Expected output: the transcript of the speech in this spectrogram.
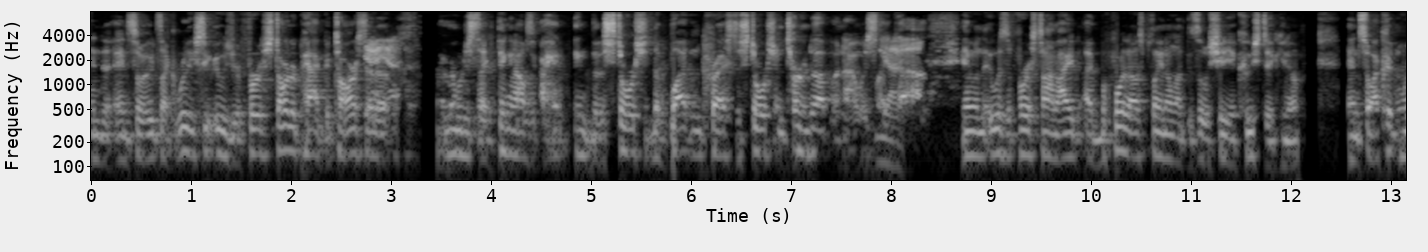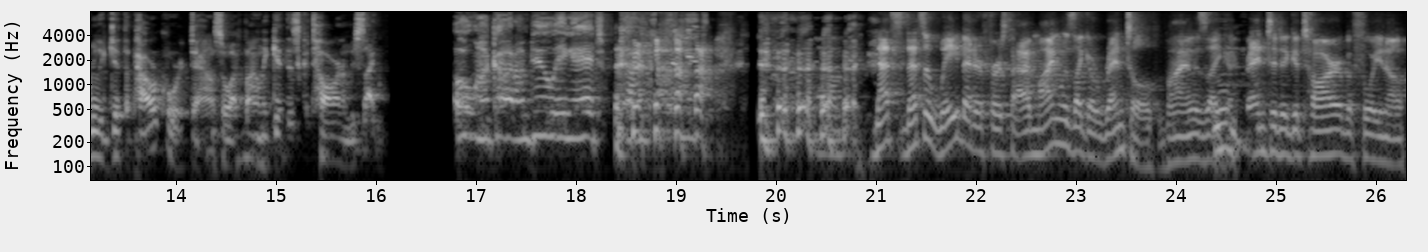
And and so it's like really it was your first starter pack guitar setup. Yeah, yeah. I remember just like thinking I was like I had think the distortion, the button press distortion turned up, and I was like, yeah. ah. and when it was the first time I, I before that I was playing on like this little shitty acoustic, you know, and so I couldn't really get the power chord down. So I finally get this guitar, and I'm just like oh my god, I'm doing it. I'm doing it. um, that's that's a way better first time. Mine was like a rental. Mine was like mm. I rented a guitar before you know.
